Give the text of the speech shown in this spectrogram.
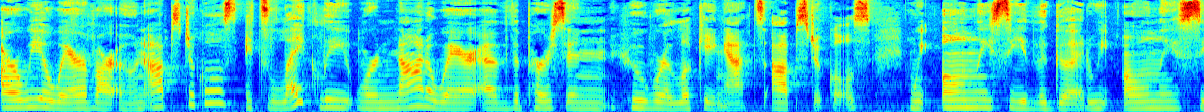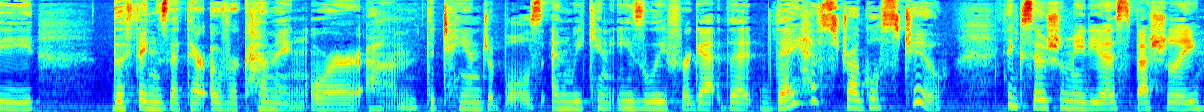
are we aware of our own obstacles? It's likely we're not aware of the person who we're looking at's obstacles. We only see the good, we only see the things that they're overcoming or um, the tangibles, and we can easily forget that they have struggles too. I think social media, especially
